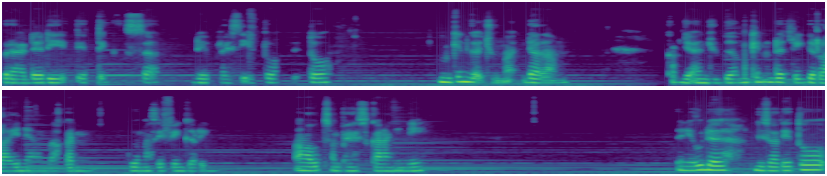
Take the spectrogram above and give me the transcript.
berada di titik se depresi itu waktu itu. Mungkin gak cuma dalam kerjaan juga mungkin ada trigger lain yang bahkan gue masih figuring out sampai sekarang ini. Dan ya udah di saat itu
